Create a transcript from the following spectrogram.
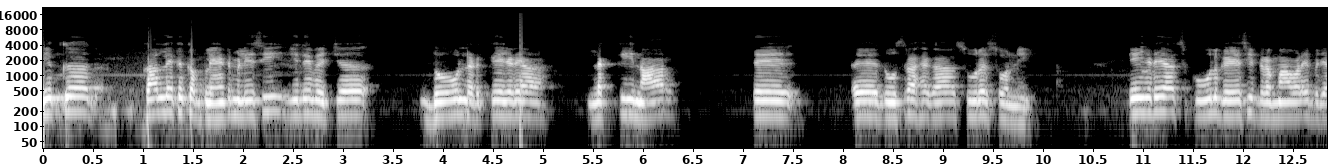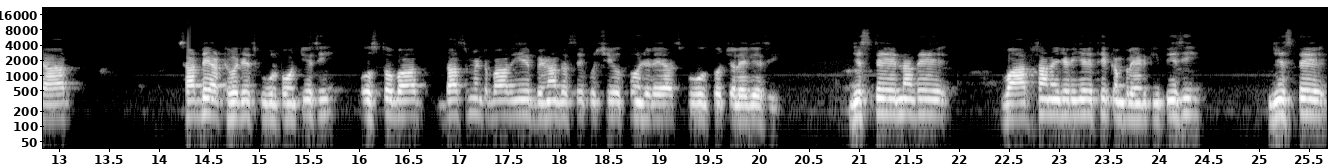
ਇੱਕ ਕੱਲ ਇੱਕ ਕੰਪਲੇਂਟ ਮਿਲੀ ਸੀ, ਜਿਹਦੇ ਵਿੱਚ ਦੋ ਲੜਕੇ ਜਿਹੜੇ ਆ, ਲੱਕੀ ਨਾਰ ਤੇ ਦੂਸਰਾ ਹੈਗਾ ਸੂਰਜ ਸੋਨੀ। ਇਹ ਜਿਹੜੇ ਆ ਸਕੂਲ ਗਏ ਸੀ ਡਰਮਾ ਵਾਲੇ ਬਾਜ਼ਾਰ 8:30 ਵਜੇ ਸਕੂਲ ਪਹੁੰਚੇ ਸੀ। ਉਸ ਤੋਂ ਬਾਅਦ 10 ਮਿੰਟ ਬਾਅਦ ਇਹ ਬਿਨਾਂ ਦੱਸੇ ਪੁੱਛੇ ਉੱਥੋਂ ਜਿਹੜੇ ਆ ਸਕੂਲ ਤੋਂ ਚਲੇ ਗਏ ਸੀ। ਜਿਸ ਤੇ ਇਹਨਾਂ ਦੇ ਵਾਰਸਾਂ ਨੇ ਜਿਹੜੀ ਆ ਇੱਥੇ ਕੰਪਲੇਂਟ ਕੀਤੀ ਸੀ, ਜਿਸ ਤੇ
